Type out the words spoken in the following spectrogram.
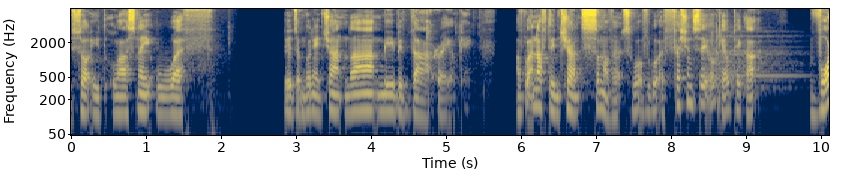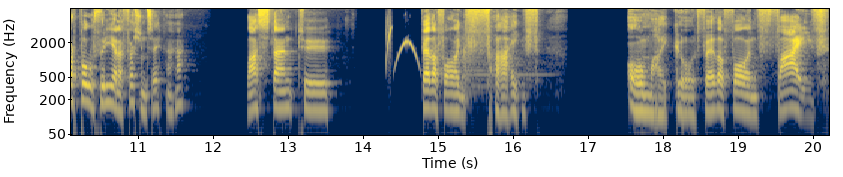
sorted last night with dudes. I'm going to enchant that, maybe that. Right, okay. I've got enough to enchant some of it. So what have we got? Efficiency? Okay, I'll take that. Vorpal 3 and efficiency. Uh-huh. Last stand to... Feather falling 5. Oh my god. Feather falling 5.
